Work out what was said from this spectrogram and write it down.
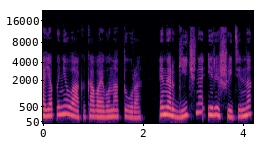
я поняла, какова его натура. Энергично и решительно,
